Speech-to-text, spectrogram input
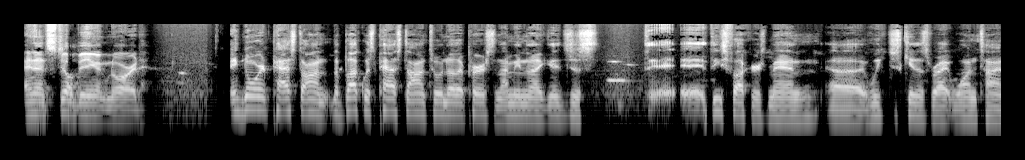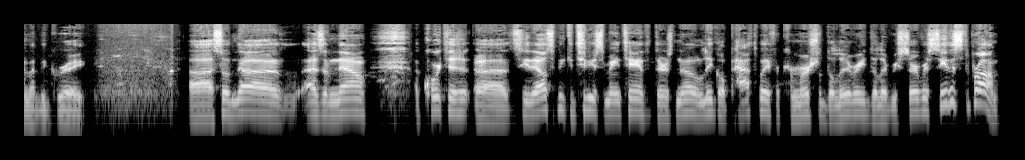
and then still being ignored. ignored, passed on. The buck was passed on to another person. I mean, like it's just eh, eh, these fuckers, man. Uh, we just get this right one time, that'd be great. Uh, so uh, as of now, according to uh, see, the LCB continues to maintain that there's no legal pathway for commercial delivery, delivery service. See, this is the problem.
